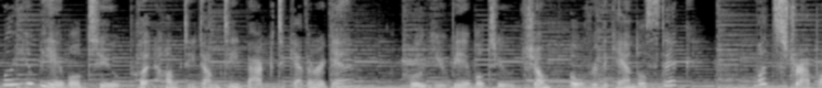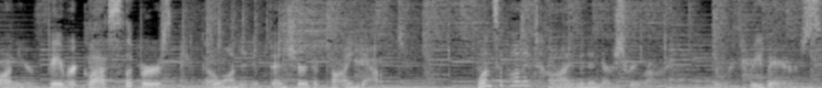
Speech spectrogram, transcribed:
Will you be able to put Humpty Dumpty back together again? Will you be able to jump over the candlestick? Let's strap on your favorite glass slippers and go on an adventure to find out. Once upon a time in a nursery rhyme, there were three bears.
